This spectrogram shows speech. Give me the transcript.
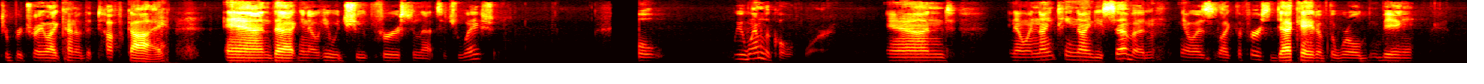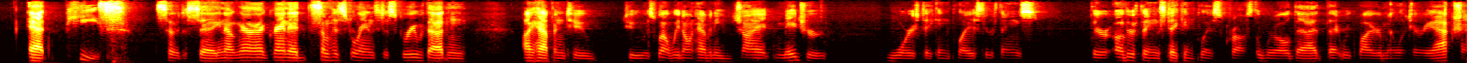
to portray like kind of the tough guy, and that you know he would shoot first in that situation. Well, we win the Cold War, and you know in 1997 it was like the first decade of the world being at peace so to say. Now, granted, some historians disagree with that, and I happen to to as well. We don't have any giant major wars taking place. There are things, there are other things taking place across the world that that require military action.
